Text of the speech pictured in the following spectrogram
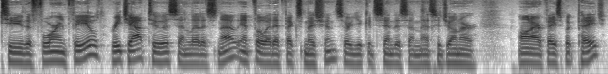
to the foreign field, reach out to us and let us know. Info at FX Missions, or you could send us a message on our on our Facebook page.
